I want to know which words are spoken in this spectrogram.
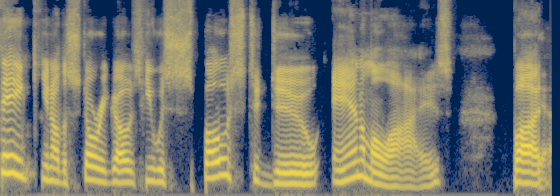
think, you know, the story goes he was supposed to do Animalize, but Yeah,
